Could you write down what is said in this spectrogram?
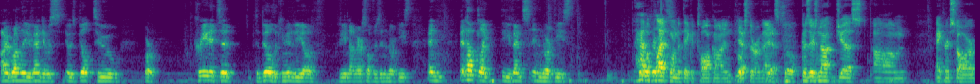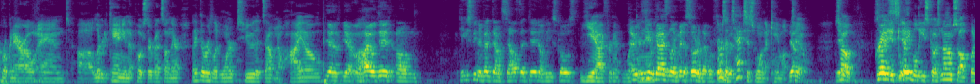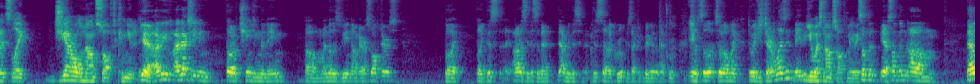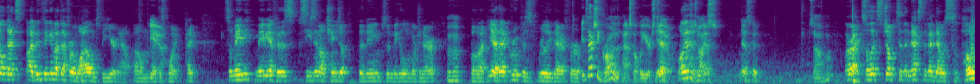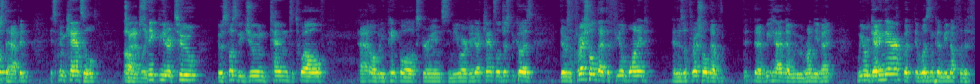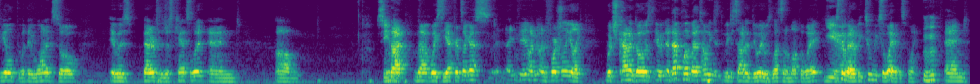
I run the event. It was it was built to, or created to, to build a community of Vietnam airsofters in the Northeast and and helped like the events in the Northeast. Have a platform that they could talk on and post their events. Yeah, events. so Because there's not just um, Anchor and Star, Broken Arrow, and uh, Liberty Canyon that post their events on there. I think there was like one or two that's out in Ohio. Yeah, yeah. Ohio did. Um, there used to be an event down south that did on the East Coast. Yeah, I forget what I mean, there's even guys in like Minnesota that were. There was a with- Texas one that came up Yeah. too. So, So it's- yeah. labeled East Coast Nomsoft, but it's like general Nomsoft community. Yeah, I've even, I've actually even thought of changing the name. Um, I know there's Vietnam Airsofters, but like this, honestly, this event. I mean, this this uh, group is actually bigger than that group. So, It- it's a, so I'm like, do we just generalize it? Maybe U.S. Nomsoft, maybe. something. Yeah, something. Um, that'll. That's. I've been thinking about that for a while, almost a year now. Um, Yeah. At this point, I. So maybe, maybe after this season, I'll change up the name so make it a little more generic. Mhm. But yeah, that group is really there for. It's actually grown in the past couple years too, Oh, yeah, which is nice. Yeah, it's good. So, hmm. All right, so let's jump to the next event that was supposed to happen. It's been canceled. Um, Snake Beater 2. It was supposed to be June 10 to 12 at Albany Paintball Experience in New York. It got canceled just because there was a threshold that the field wanted, and there's a threshold that that we had that we would run the event. We were getting there, but it wasn't going to be enough for the field what they wanted, so it was better to just cancel it and um, see not not waste the efforts. I guess. I, un- unfortunately, like which kind of goes it, at that point. By the time we did, we decided to do it, it was less than a month away. Yeah. Think about it; it'd be two weeks away at this point. Mhm. And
